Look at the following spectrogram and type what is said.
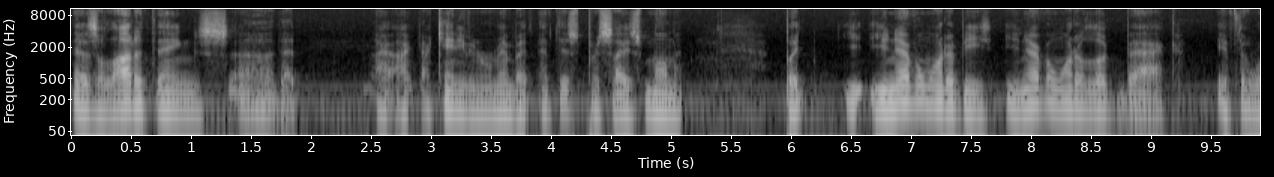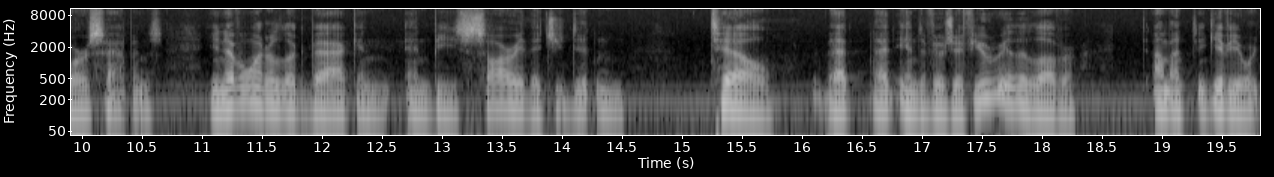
There's a lot of things uh, that I, I can't even remember at this precise moment, but you, you never want to be you never want to look back if the worst happens. You never want to look back and, and be sorry that you didn't tell that that individual. If you really love her, I'm going to give you a word.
